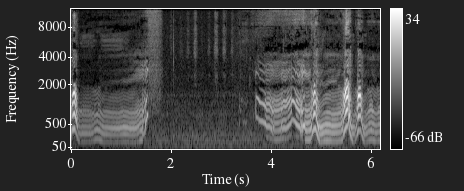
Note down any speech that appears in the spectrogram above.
Can you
